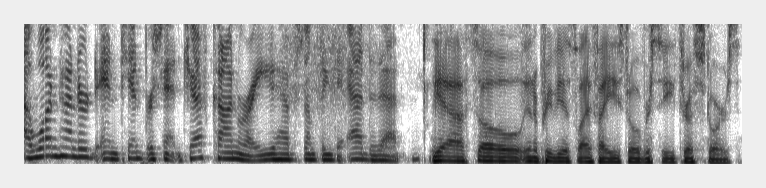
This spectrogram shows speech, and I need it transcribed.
A 110%. Jeff Conroy, you have something to add to that. Yeah. So in a previous life, I used to oversee thrift stores.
